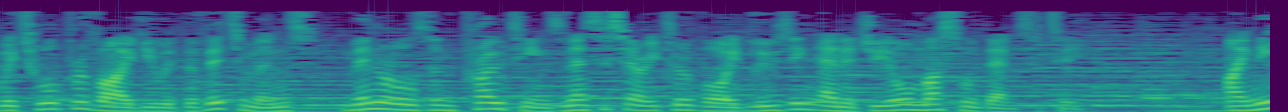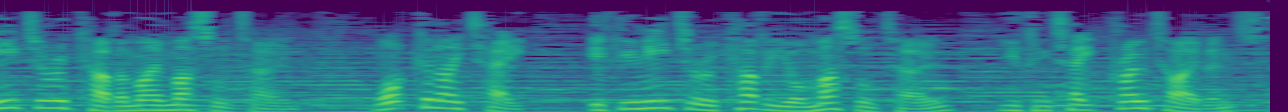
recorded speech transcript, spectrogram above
which will provide you with the vitamins, minerals and proteins necessary to avoid losing energy or muscle density. I need to recover my muscle tone. What can I take? If you need to recover your muscle tone, you can take Protivance,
